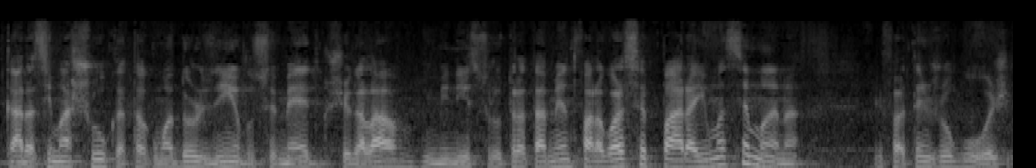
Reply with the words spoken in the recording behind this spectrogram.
o cara se machuca, tá com uma dorzinha, você médico, chega lá, ministra o tratamento, fala, agora você para aí uma semana. Ele fala, tem jogo hoje.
